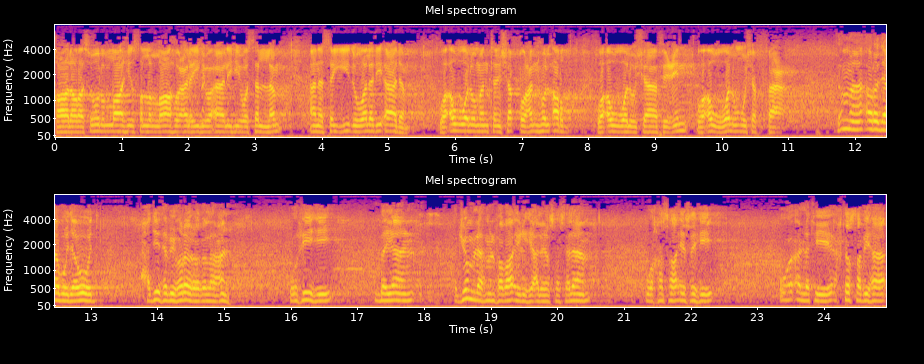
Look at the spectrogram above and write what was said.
قال رسول الله صلى الله عليه وآله وسلم أنا سيد ولد آدم وأول من تنشق عنه الأرض وأول شافع وأول مشفع. ثم أرد أبو داود حديث أبي هريرة رضي الله عنه وفيه بيان جملة من فضائله عليه الصلاة والسلام وخصائصه التي اختص بها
